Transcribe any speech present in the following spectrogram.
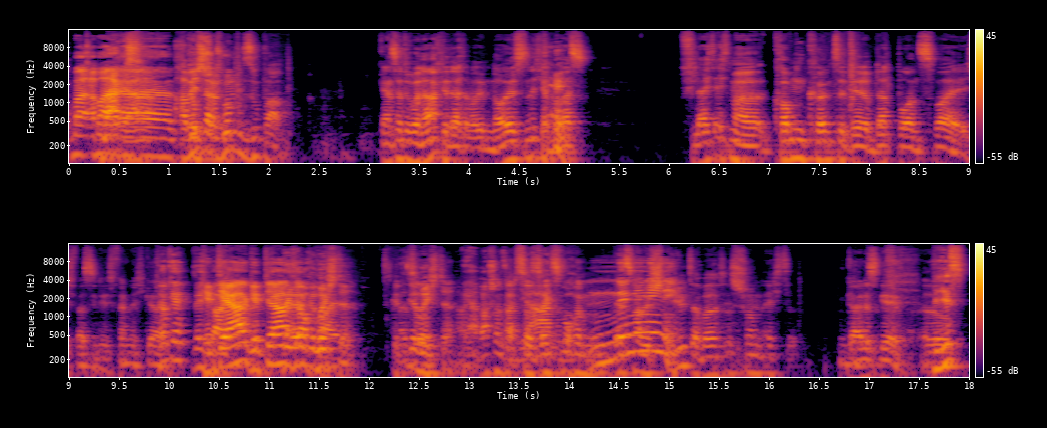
Aber, aber Max, äh, hab ich schon- super. Ganz darüber nachgedacht, aber im Neues nicht. Aber was vielleicht echt mal kommen könnte, wäre Bloodborne 2. Ich weiß nicht, das fände ich geil. Okay, Gibt ja, gibt ja äh, auch Gerüchte. Es gibt Also- Gerüchte. Ja, war schon Ich seit habe sechs. Wochen nee, nee, nee. gespielt, aber es ist schon echt ein geiles Game. Also, Wie ist,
